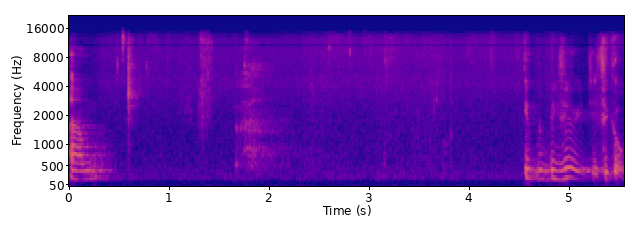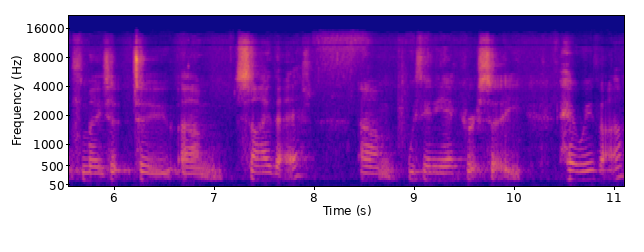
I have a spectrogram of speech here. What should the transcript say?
Um, it would be very difficult for me to, to um, say that um, with any accuracy. However,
